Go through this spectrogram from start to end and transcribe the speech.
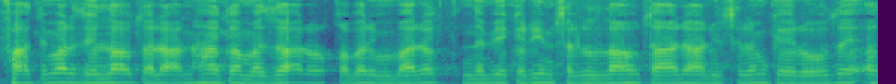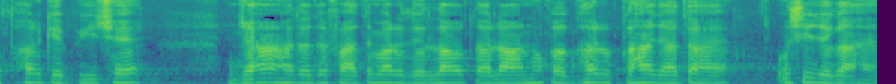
فاطمہ رضی اللہ تعالیٰ عنہ کا مزار اور قبر مبارک نبی کریم صلی اللہ تعالیٰ علیہ وسلم کے روز اطہر کے پیچھے، جہاں حضرت فاطمہ رضی اللہ تعالیٰ عنہ کا گھر کہا جاتا ہے، اسی جگہ ہے۔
